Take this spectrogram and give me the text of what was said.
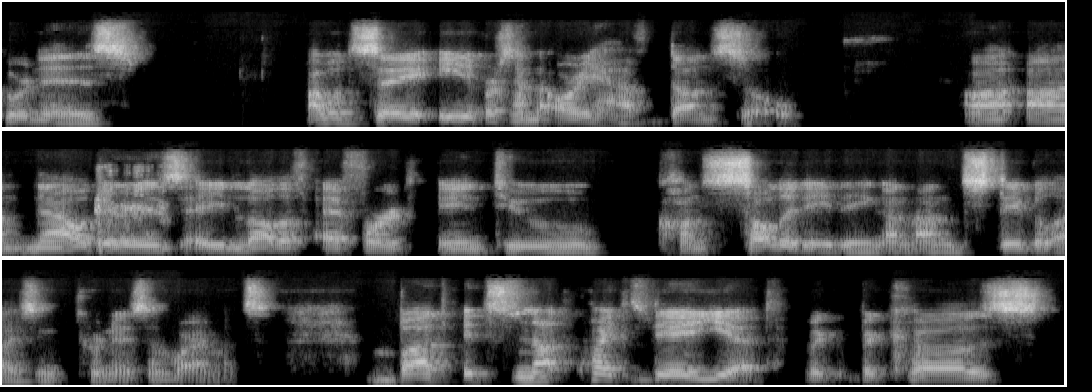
Kubernetes I would say 80% already have done so. Uh, and now there is a lot of effort into consolidating and, and stabilizing Kubernetes environments. But it's not quite there yet because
